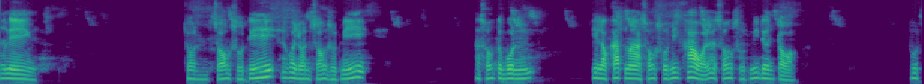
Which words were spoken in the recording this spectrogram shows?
นั่นเองชนสองสูตรนี้แล้วก็ชนสองสูตรนี้สองตัวบนที่เราคัดมาสองสูตรนี้เข้าแล้วสองสูตรนี้เดินต่อสูตร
